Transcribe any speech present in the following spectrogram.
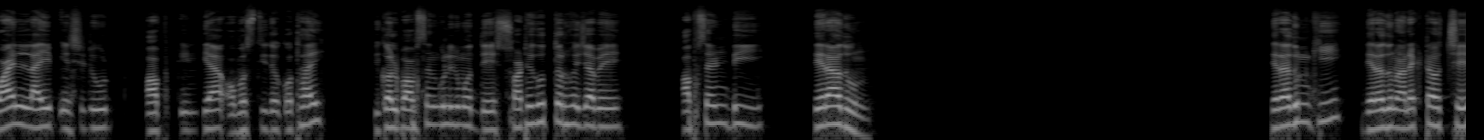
wildlife institute of India অবস্থিত কোথায়? বিকল্প অপশনগুলির মধ্যে সঠিক উত্তর হয়ে যাবে অপশন ডি দেরাদুন দেরাদুন কি? দেরাদুন আরেকটা হচ্ছে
